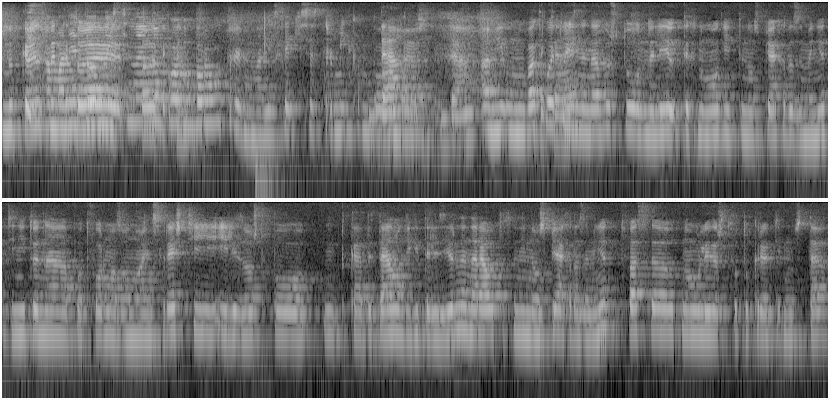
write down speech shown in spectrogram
Но в крайна сметка Ама не, то е наистина едно по-добро утре, нали? Всеки се стреми към по-добро. Да, да. Ами онова, така което е изненадващо, нали, технологиите не успяха да заменят и нито една платформа за онлайн срещи или за още по-детайлно дигитализиране на работата ни не успяха да заменят. Това са отново лидерството, креативността,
